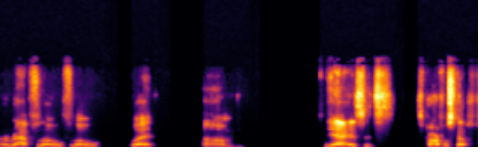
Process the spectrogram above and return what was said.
or rap flow, flow. But um yeah, it's it's it's powerful stuff.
